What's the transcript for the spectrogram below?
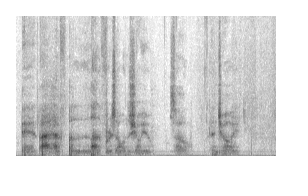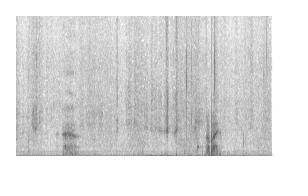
And I have a lot of first I want to show you. So enjoy. And bye bye.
